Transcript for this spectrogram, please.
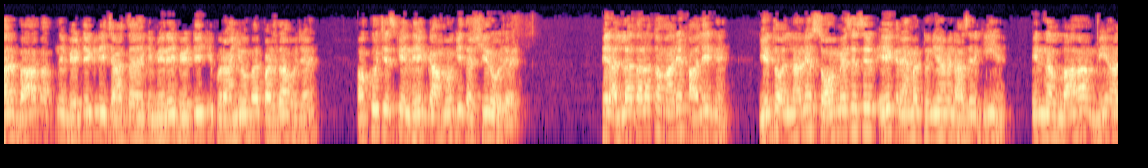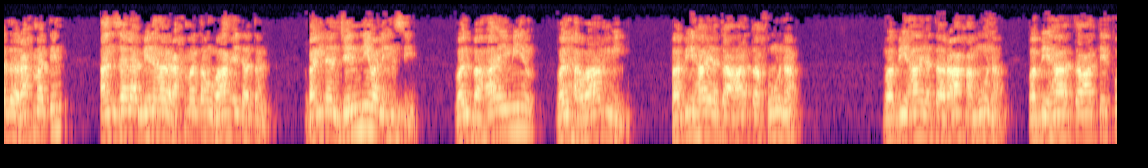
ہر باپ اپنے بیٹے کے لیے چاہتا ہے کہ میرے بیٹے کی برائیوں پر پردہ ہو جائے اور کچھ اس کے نیک کاموں کی تشہیر ہو جائے۔ پھر اللہ تعالیٰ تو ہمارے خالق ہیں۔ یہ تو اللہ نے سو میں سے صرف ایک رحمت دنیا میں نازل کی ہے۔ ان اللہ میعد رحمت انزل منها رحمتا واحدتا بین الجن والانسی والبہائمی والحوامی فبها يتعاطفون وبها يتراحمون وبها تعطف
